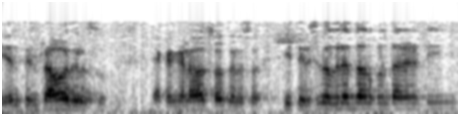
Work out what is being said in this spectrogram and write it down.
ఏం తింటావో తెలుసు. ఎక్కడికి వెళ్ళవచ్చో తెలుసు. ఈ తెలిసిన వదిలేద్దాం అనుకుంటారేంటి?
